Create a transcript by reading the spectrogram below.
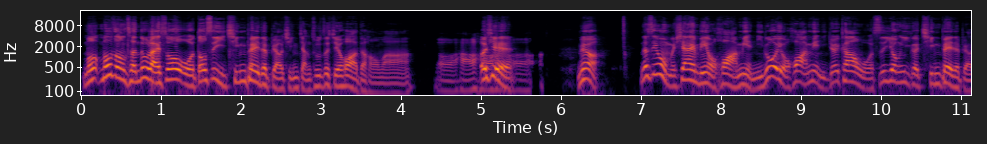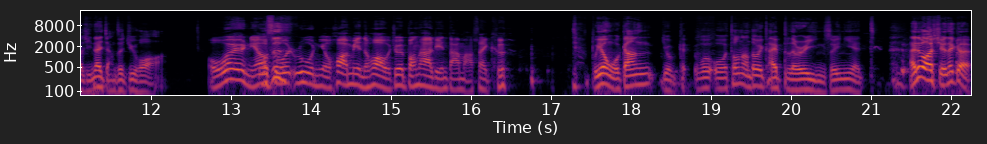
某某种程度来说，我都是以钦佩的表情讲出这些话的，好吗？哦，好。而且没有，那是因为我们现在没有画面。你如果有画面，你就会看到我是用一个钦佩的表情在讲这句话。我以为你要说，如果你有画面的话，我就会帮他连打马赛克。不用，我刚有我我通常都会开 blurring，所以你也 还是我要学那个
